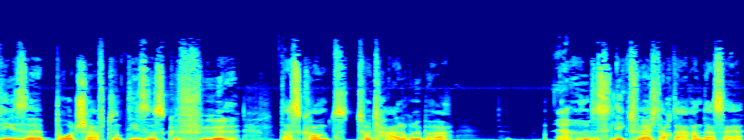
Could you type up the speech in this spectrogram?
diese Botschaft und dieses Gefühl, das kommt total rüber. Ja. Und es liegt vielleicht auch daran, dass er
